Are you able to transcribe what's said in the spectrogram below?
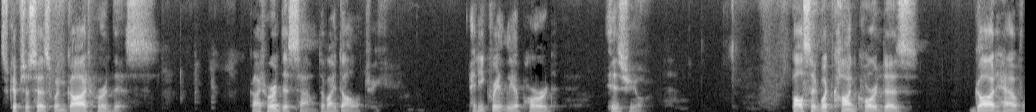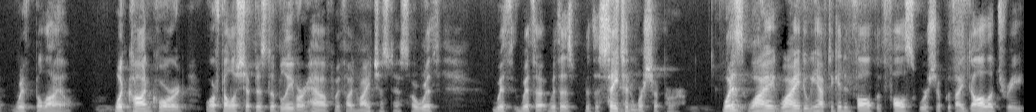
Scripture says, when God heard this, God heard this sound of idolatry, and he greatly abhorred Israel. Paul said, What concord does God have with Belial? What concord or fellowship does the believer have with unrighteousness or with with with a with a with a Satan worshiper? What is why why do we have to get involved with false worship, with idolatry,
